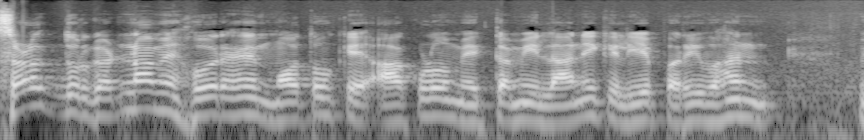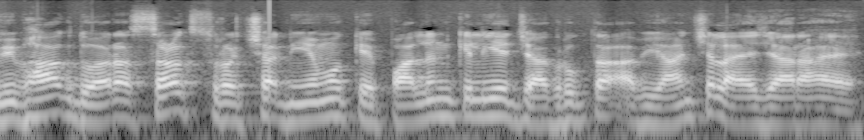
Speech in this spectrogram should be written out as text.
सड़क दुर्घटना में हो रहे मौतों के आंकड़ों में कमी लाने के लिए परिवहन विभाग द्वारा सड़क सुरक्षा नियमों के पालन के लिए जागरूकता अभियान चलाया जा रहा है।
